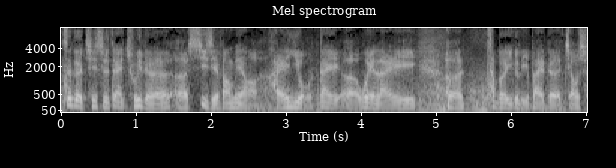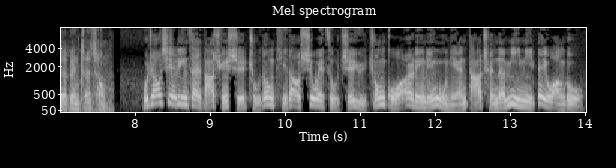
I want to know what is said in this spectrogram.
这个其实，在处理的呃细节方面哦，还有待呃未来呃差不多一个礼拜的交涉跟折中。”吴钊燮另在答询时主动提到世卫组织与中国二零零五年达成的秘密备忘录，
